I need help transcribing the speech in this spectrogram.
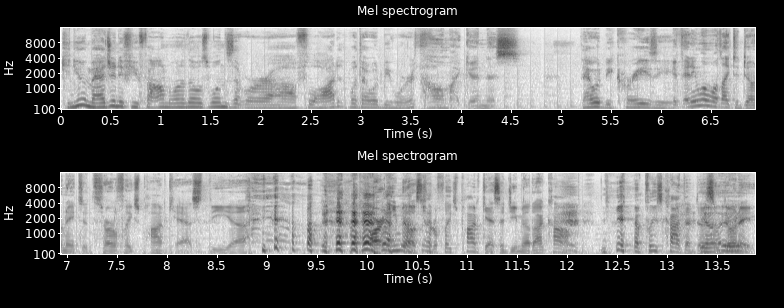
Can you imagine if you found one of those ones that were uh, flawed, what that would be worth? Oh my goodness. That would be crazy. If anyone would like to donate to the Turtle Flakes podcast, the uh, our email is turtleflakespodcast at gmail.com. Yeah, please contact us Yeah, and uh, donate.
